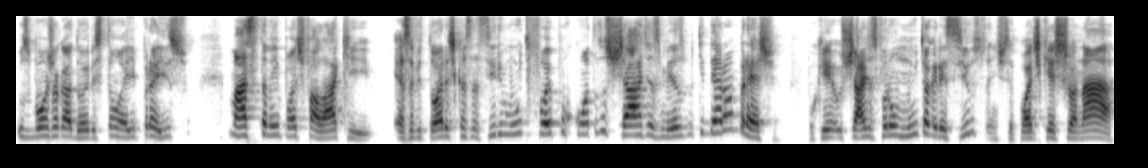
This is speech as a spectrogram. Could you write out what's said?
os bons jogadores estão aí para isso mas também pode falar que essa vitória de Kansas City muito foi por conta dos Chargers mesmo que deram a brecha. Porque os Chargers foram muito agressivos, a gente pode questionar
